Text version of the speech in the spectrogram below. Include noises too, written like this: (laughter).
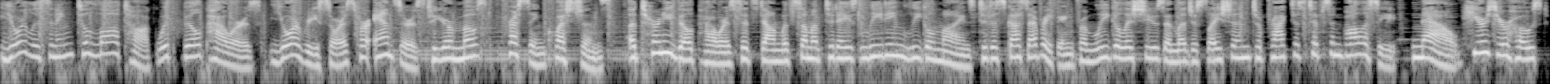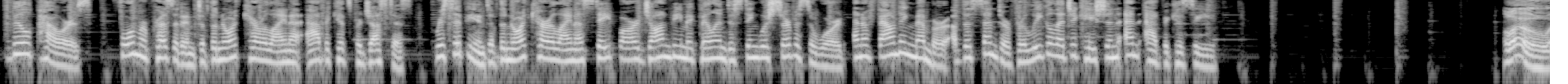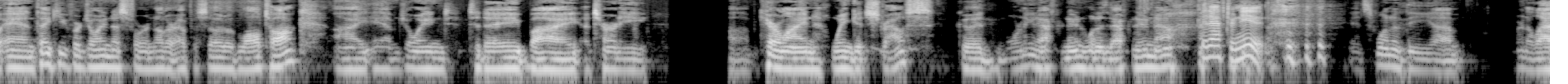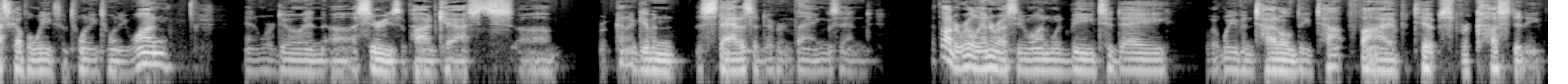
You're listening to Law Talk with Bill Powers, your resource for answers to your most pressing questions. Attorney Bill Powers sits down with some of today's leading legal minds to discuss everything from legal issues and legislation to practice tips and policy. Now, here's your host, Bill Powers, former president of the North Carolina Advocates for Justice, recipient of the North Carolina State Bar John B. McMillan Distinguished Service Award, and a founding member of the Center for Legal Education and Advocacy. Hello, and thank you for joining us for another episode of Law Talk. I am joined today by attorney um, Caroline Wingett Strauss. Good morning, afternoon. What is it, afternoon now? (laughs) Good afternoon. (laughs) it's one of the, um, we're in the last couple of weeks of 2021, and we're doing uh, a series of podcasts, um, kind of giving the status of different things. And I thought a real interesting one would be today what we've entitled the top five tips for custody.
